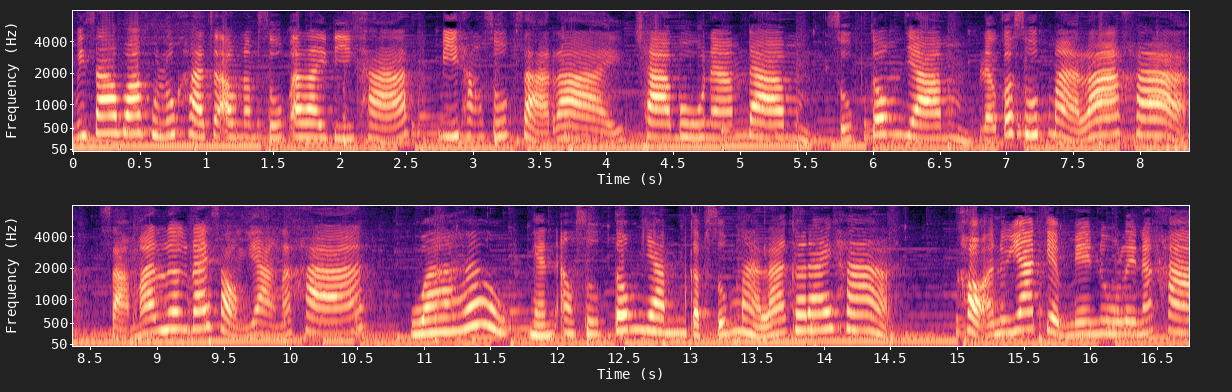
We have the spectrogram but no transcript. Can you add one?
ไม่ทราบว่าคุณลูกค้าจะเอาน้ำซุปอะไรดีคะ มีทั้งซุปสาหร่าย ชาบูน้ำดำซุปต้มยำแล้วก็ซุปหม่าล่าค่ะ สามารถเลือกได้2อย่างนะคะว้าว งั้นเอาซุปต้มยำกับซุปหม่าล่าก็ได้ค่ะ ขออนุญาตเก็บเมนูเลยนะคะ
